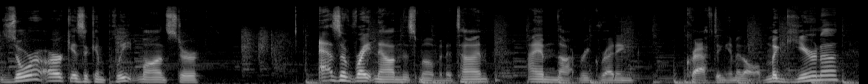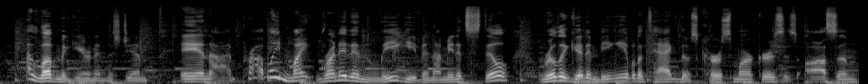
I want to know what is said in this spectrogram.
Zoroark is a complete monster. As of right now in this moment of time, I am not regretting crafting him at all. Magearna, I love Magearna in this gym, and I probably might run it in League even. I mean, it's still really good, and being able to tag those curse markers is awesome.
